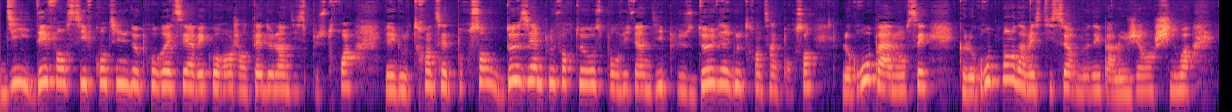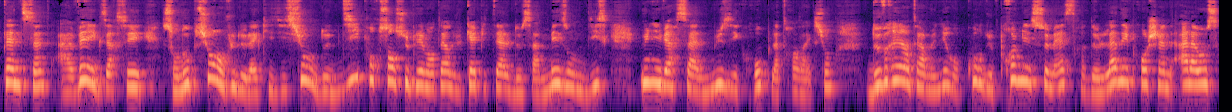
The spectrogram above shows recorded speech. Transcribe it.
dits défensifs continuent de progresser avec Orange en tête de l'indice plus 3,37%. Deuxième plus forte hausse pour Vivendi plus 2,35%. Le groupe a annoncé que le groupement d'investisseurs mené par le géant chinois Tencent avait exercé son en vue de l'acquisition de 10% supplémentaire du capital de sa maison de disques Universal Music Group. La transaction devrait intervenir au cours du premier semestre de l'année prochaine à la hausse,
